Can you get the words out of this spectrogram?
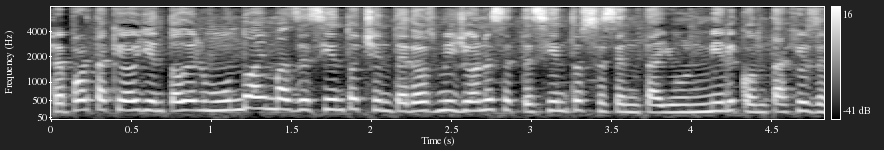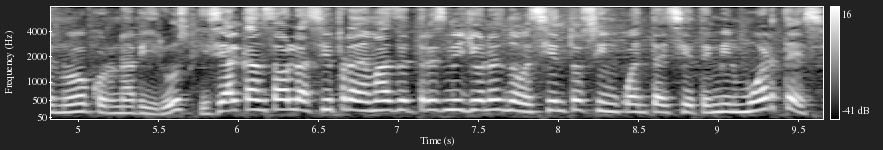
reporta que hoy en todo el mundo hay más de 182.761.000 contagios de nuevo coronavirus y se ha alcanzado la cifra de más de 3.957.000 muertes.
